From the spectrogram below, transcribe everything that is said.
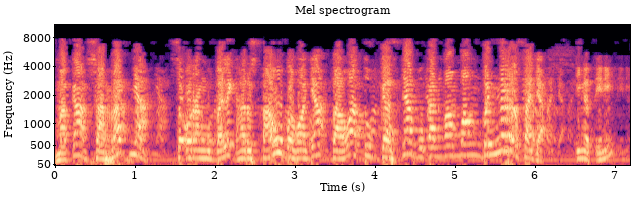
Maka syaratnya seorang mubalik harus tahu bahwanya bahwa tugasnya bukan ngomong benar saja. Ingat ini.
